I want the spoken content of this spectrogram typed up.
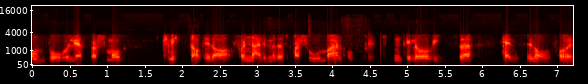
alvorlige spørsmål knytta til da fornærmedes personvern og plikten til å vise hensyn overfor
